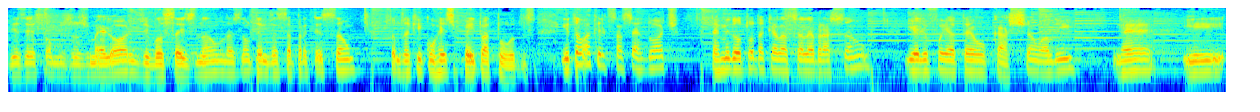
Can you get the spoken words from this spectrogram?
dizer somos os melhores e vocês não, nós não temos essa pretensão, estamos aqui com respeito a todos. Então aquele sacerdote terminou toda aquela celebração e ele foi até o caixão ali, né, e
